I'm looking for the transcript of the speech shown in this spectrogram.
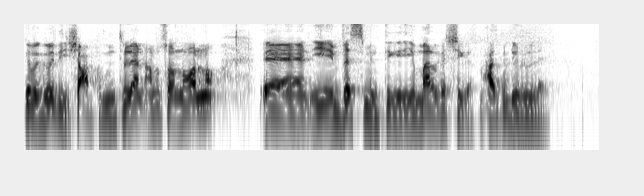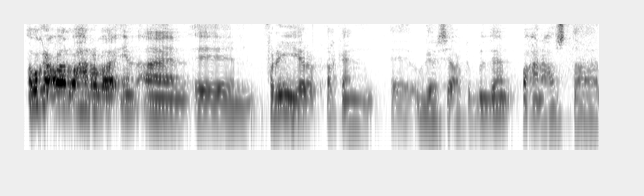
Gabagabadii shacabka puntland aan u soo noqono iyo investmentiga iyo maalgashiga. Maxaad ku dhiirin lahayd? Abubakar cawaal waxaan rabaa in aan fariin yar halkan u gaarsiiyo shacabka puntland. Waxaan xasuustaa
